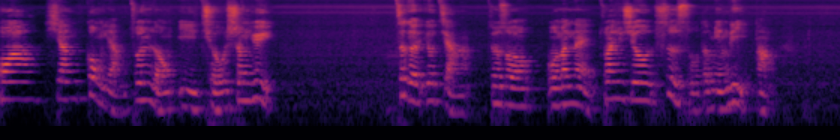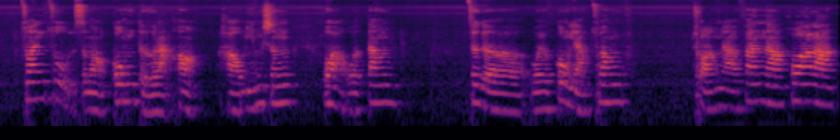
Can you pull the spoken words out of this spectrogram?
花香供养尊荣，以求生育。这个又讲啊，就是说我们呢专修世俗的名利啊，专注什么功德啦哈，好名声哇，我当。这个我有供养窗、床啊、幡啊、花啦，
